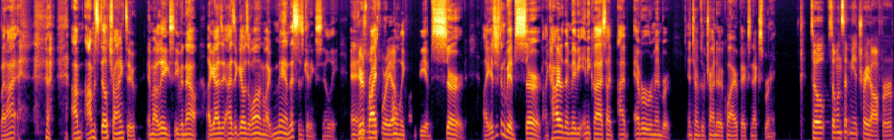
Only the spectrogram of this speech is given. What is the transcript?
but I I'm I'm still trying to in my leagues even now. Like as it, as it goes along, I'm like, man, this is getting silly. And, Here's the price for you. only going to be absurd. Like it's just going to be absurd. Like higher than maybe any class I've I've ever remembered in terms of trying to acquire picks next spring. So someone sent me a trade offer.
